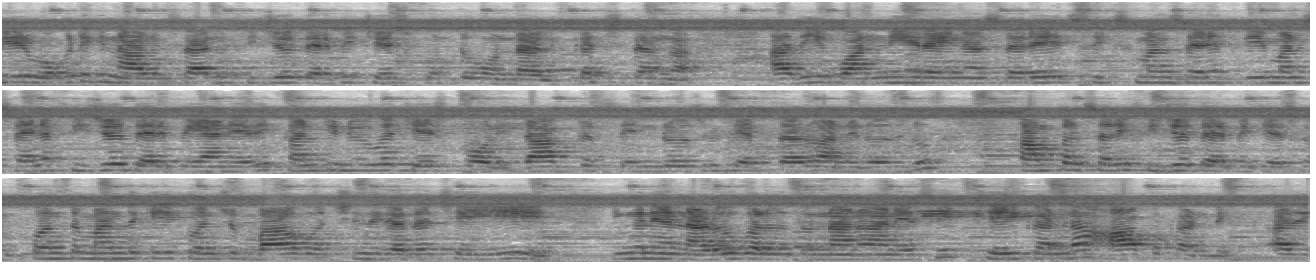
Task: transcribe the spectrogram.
మీరు ఒకటికి నాలుగు సార్లు ఫిజియోథెరపీ చేసుకుంటూ ఉండాలి ఖచ్చితంగా. అది వన్ ఇయర్ అయినా సరే సిక్స్ మంత్స్ అయినా త్రీ మంత్స్ అయినా ఫిజియోథెరపీ అనేది కంటిన్యూగా చేసుకోవాలి. డాక్టర్స్ ఎన్ని రోజులు చెప్తారో అన్ని రోజులు కంపల్సరీ ఫిజియోథెరపీ చేసుకోవాలి కొంతమందికి కొంచెం బాగా వచ్చింది కదా చెయ్యి ఇంకా నేను నడవగలుగుతున్నాను అనేసి చేయకుండా ఆపకండి. అది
